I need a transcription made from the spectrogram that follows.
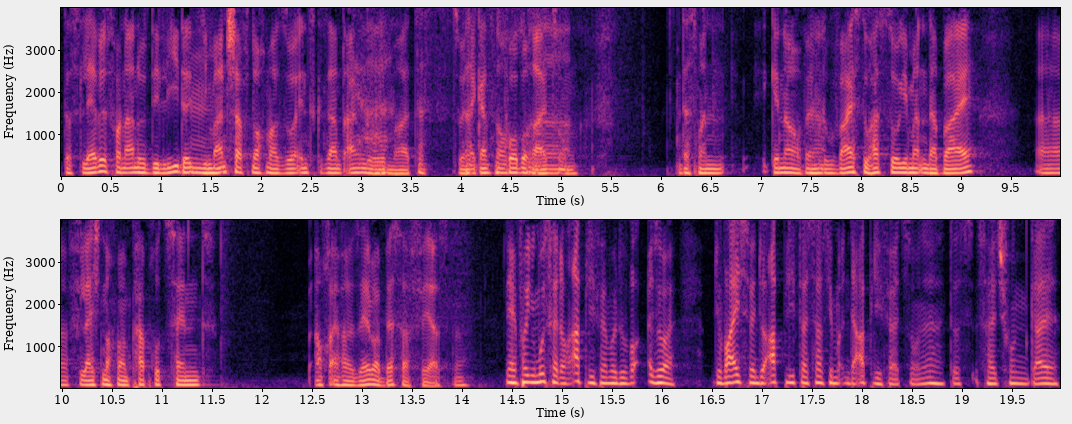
das Level von Arno Deli die Mannschaft nochmal so insgesamt angehoben hat. Mhm. das- so in der das ganzen ist auch, Vorbereitung. dass man, genau, wenn Ja. du weißt, du hast so jemanden dabei, äh, vielleicht nochmal ein paar Prozent auch einfach selber besser fährst. Ne? Ja, vor allem, du musst halt auch abliefern, weil du, also, du weißt, wenn du ablieferst, hast du jemanden, der abliefert, so, ne? Das ist halt schon geil.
